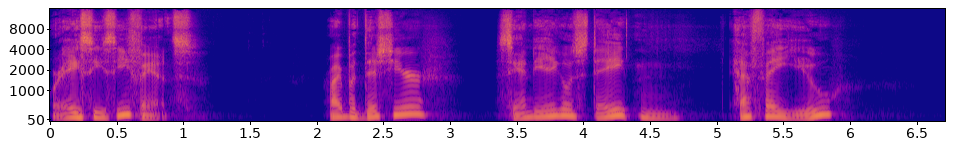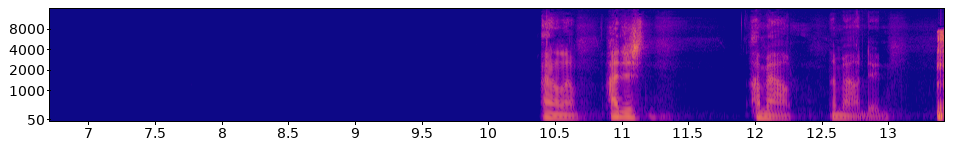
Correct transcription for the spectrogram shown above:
or ACC fans. Right. But this year, San Diego State and FAU. I don't know. I just I'm out. I'm out, dude.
